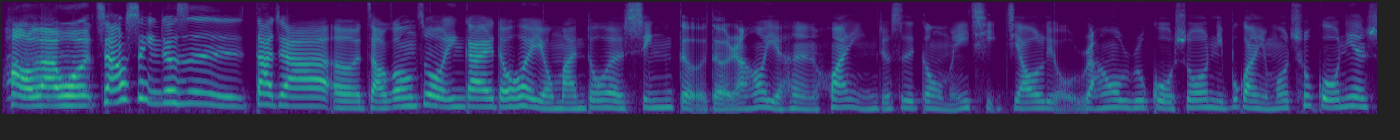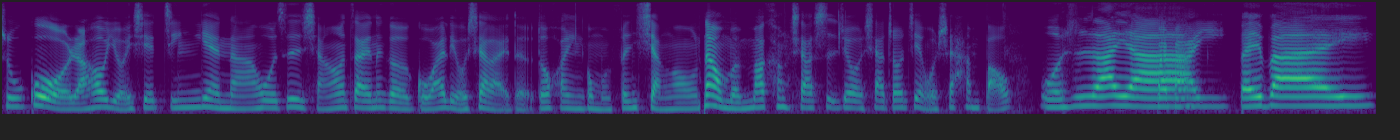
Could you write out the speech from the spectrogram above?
好啦，我相信就是大家呃找工作应该都会有蛮多的心得的，然后也很欢迎就是跟我们一起交流。然后如果说你不管有没有出国念书过，然后有一些经验啊、或者是想要在那个国外留下来的，都欢迎跟我们分享哦。那我们马康下市就下周见，我是汉堡，我是拉雅，拜拜。拜拜。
